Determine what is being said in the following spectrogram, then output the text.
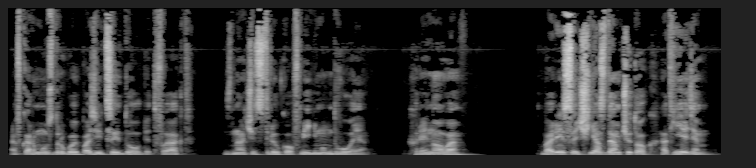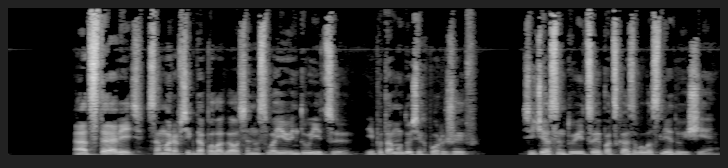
А в корму с другой позиции долбит, факт. Значит, стрелков минимум двое. Хреново. «Борисыч, я сдам чуток, отъедем!» «Отставить!» Самара всегда полагался на свою интуицию, и потому до сих пор жив. Сейчас интуиция подсказывала следующее.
